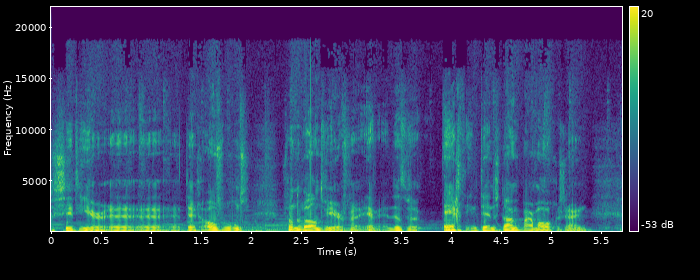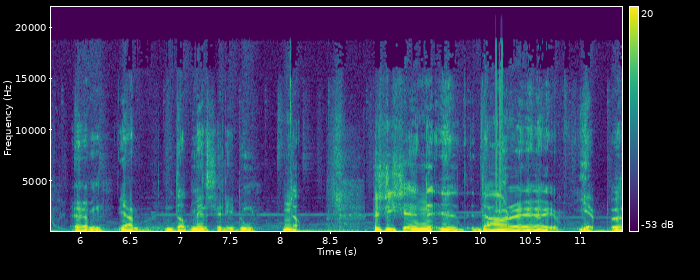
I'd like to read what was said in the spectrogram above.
zit hier eh, tegenover ons van de brandweer. Dat we echt intens dankbaar mogen zijn. ehm, ja, dat mensen dit doen. Ja, precies. En daar, je hebt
